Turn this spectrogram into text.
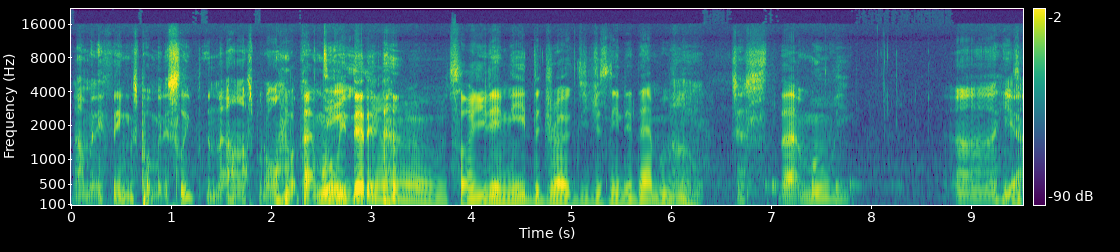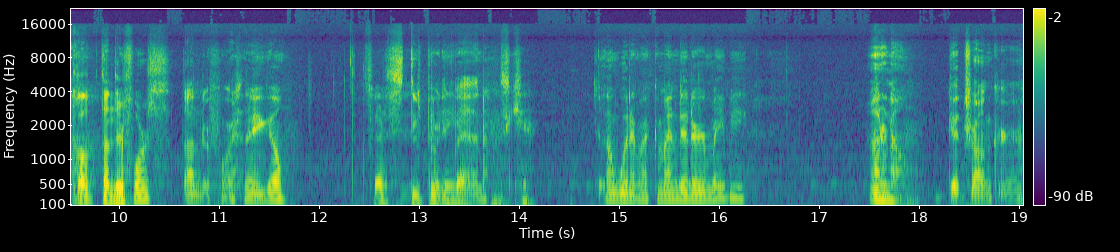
Not many things put me to sleep in that hospital, but that movie did it. So you didn't need the drugs. You just needed that movie. Um, just that movie. Uh, Is it called Thunder Force? Thunder Force. There you go. It's got a It's stupid pretty name. bad. Just kidding. I wouldn't recommend it, or maybe, I don't know, get drunk or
